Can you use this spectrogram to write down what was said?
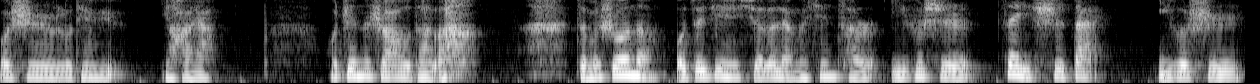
我是陆天宇，你好呀。我真的是 out 了。怎么说呢？我最近学了两个新词儿，一个是 Z 世代，一个是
